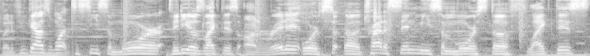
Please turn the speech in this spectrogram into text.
But if you guys want to see some more videos like this on Reddit or uh, try to send me some more stuff like this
